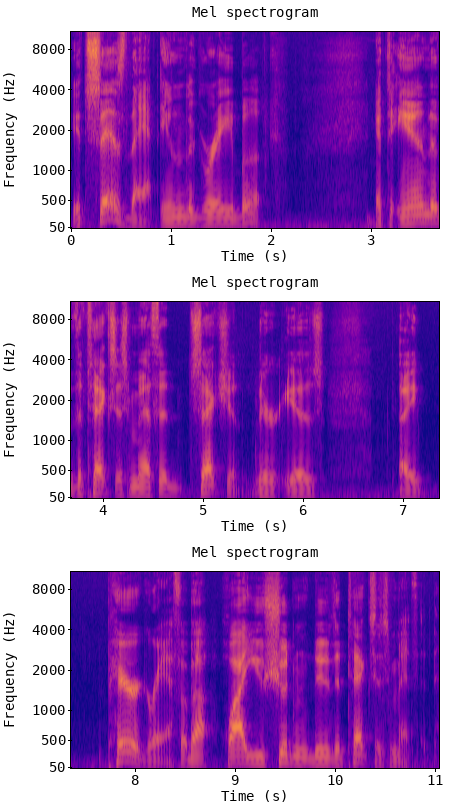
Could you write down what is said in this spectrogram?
It says that in the gray book. At the end of the Texas Method section, there is a paragraph about why you shouldn't do the Texas Method.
